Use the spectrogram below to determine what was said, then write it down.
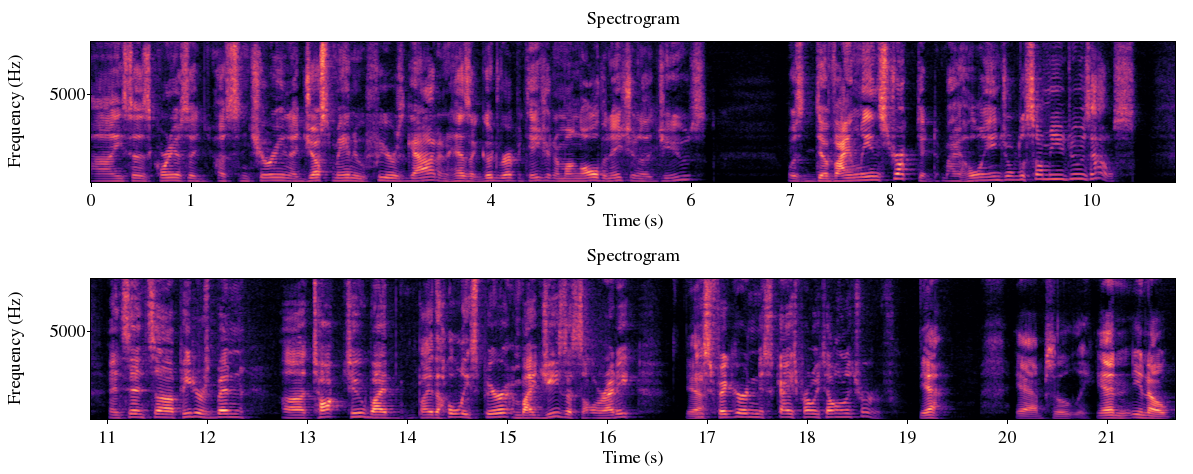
Uh, he says, Cornelius, a, a centurion, a just man who fears God and has a good reputation among all the nation of the Jews, was divinely instructed by a holy angel to summon you to his house. And since uh, Peter's been uh, talked to by, by the Holy Spirit and by Jesus already, Yeah. he's figuring this guy's probably telling the truth. Yeah, yeah, absolutely. And you know,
